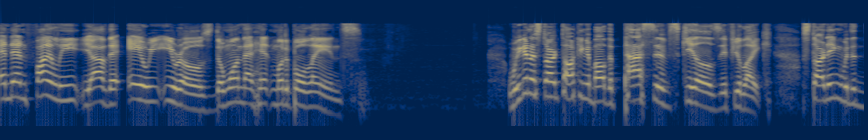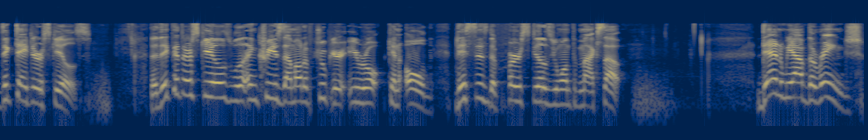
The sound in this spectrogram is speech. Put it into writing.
And then finally, you have the AoE heroes, the one that hit multiple lanes. We're gonna start talking about the passive skills, if you like, starting with the dictator skills. The dictator skills will increase the amount of troop your hero can hold. This is the first skills you want to max out. Then we have the range.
